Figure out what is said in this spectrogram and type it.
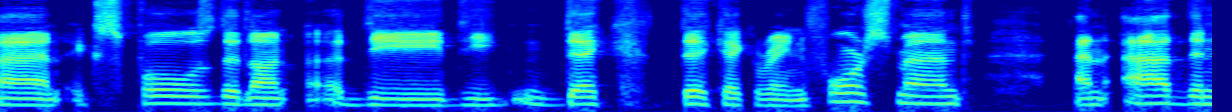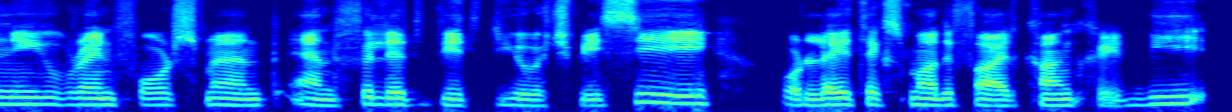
and expose the, uh, the, the deck, deck reinforcement and add the new reinforcement and fill it with UHPC or latex modified concrete. We,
